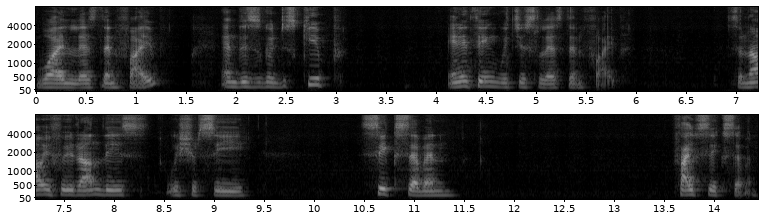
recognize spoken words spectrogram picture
while less than 5 and this is going to skip anything which is less than 5 so now if we run this we should see 6 7 5 6 7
